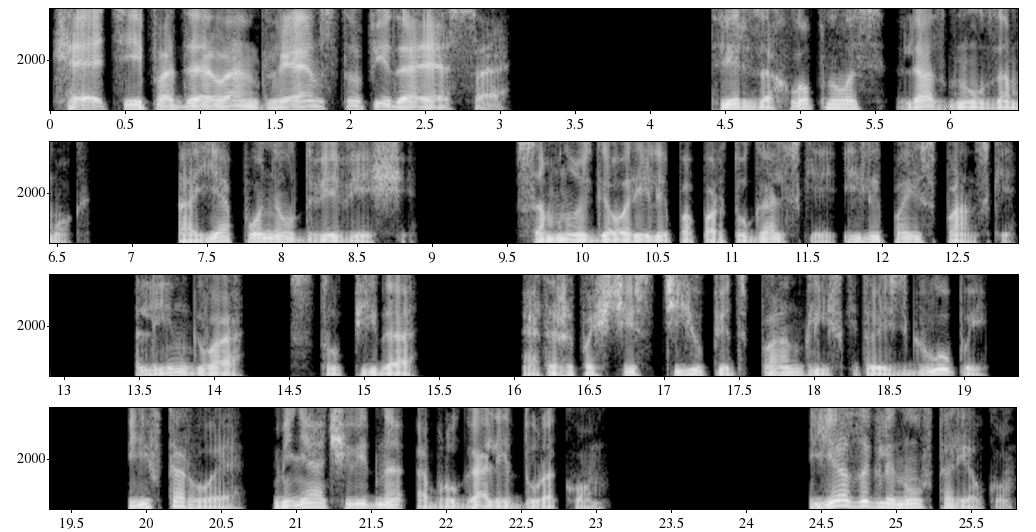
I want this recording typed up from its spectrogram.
«Ке типа де лангвем ступида Дверь захлопнулась, лязгнул замок. А я понял две вещи. Со мной говорили по-португальски или по-испански. Лингва, ступида это же почти stupid по-английски, то есть глупый. И второе. Меня, очевидно, обругали дураком. Я заглянул в тарелку.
